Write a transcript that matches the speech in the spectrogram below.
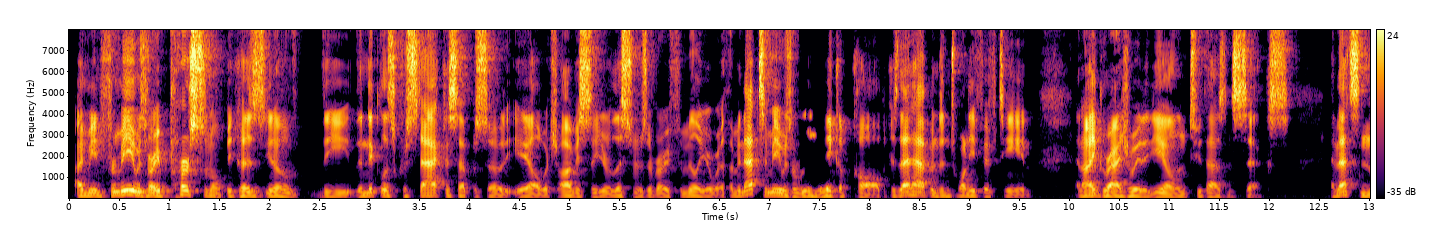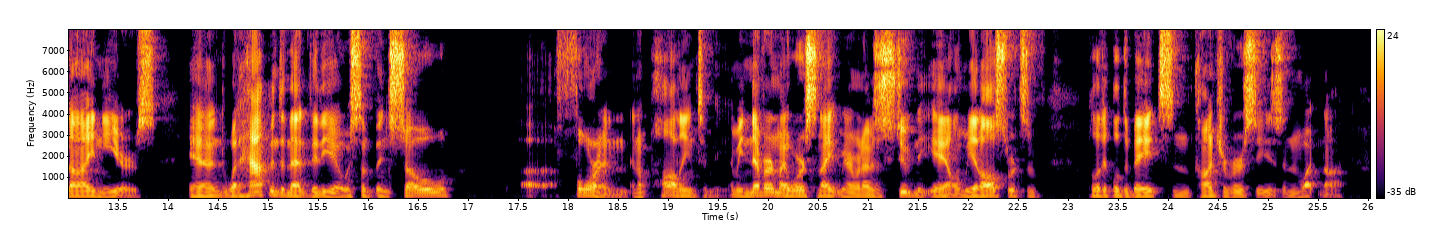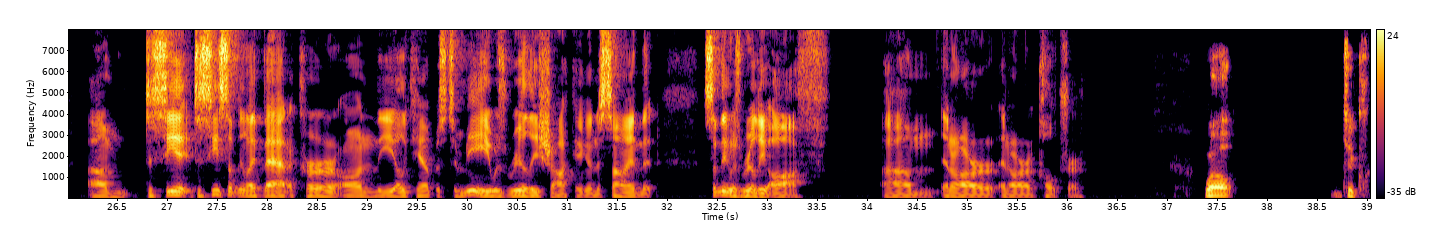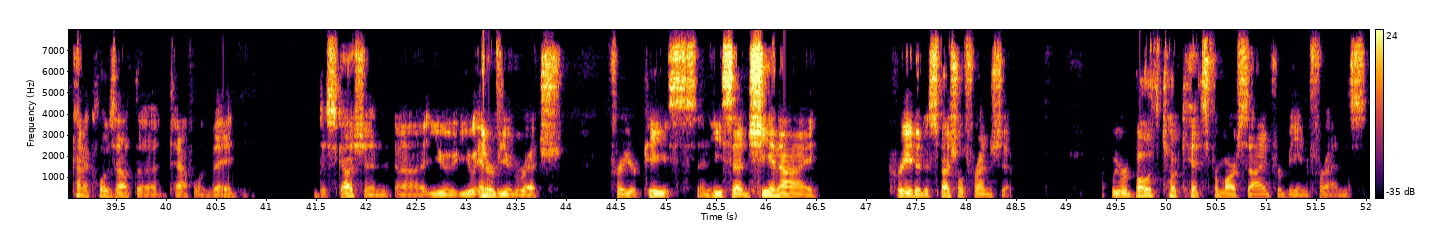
I mean, for me, it was very personal because you know the the Nicholas Christakis episode at Yale, which obviously your listeners are very familiar with. I mean, that to me was a real wake up call because that happened in 2015, and I graduated Yale in 2006, and that's nine years. And what happened in that video was something so uh, foreign and appalling to me. I mean, never in my worst nightmare when I was a student at Yale and we had all sorts of political debates and controversies and whatnot. Um, to see it, to see something like that occur on the Yale campus to me was really shocking and a sign that something was really off um, in our in our culture. Well, to cl- kind of close out the Tafel and Vaid discussion, uh, you you interviewed Rich for your piece, and he said she and I created a special friendship. We were both took hits from our side for being friends.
